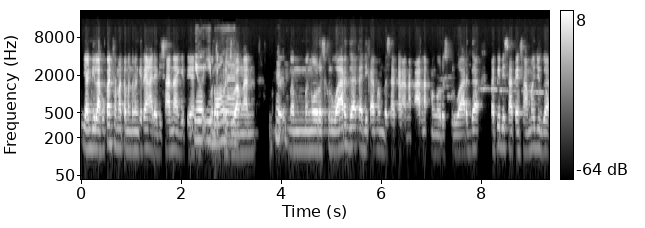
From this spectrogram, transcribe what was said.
yang dilakukan sama teman-teman kita yang ada di sana gitu ya. Untuk banget. perjuangan mengurus keluarga. Tadi kan membesarkan anak-anak mengurus keluarga. Tapi di saat yang sama juga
